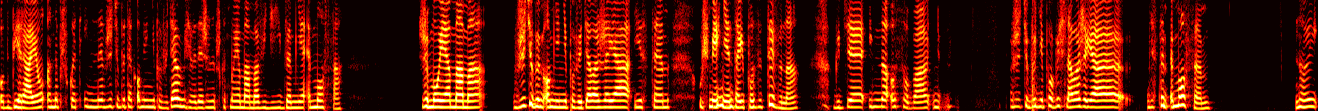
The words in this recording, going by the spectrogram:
odbierają, a na przykład inne w życiu by tak o mnie nie powiedziały. Mi się wydaje, że na przykład moja mama widzi we mnie emosa. Że moja mama w życiu bym o mnie nie powiedziała, że ja jestem uśmiechnięta i pozytywna. Gdzie inna osoba w życiu by nie pomyślała, że ja jestem emosem. No i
